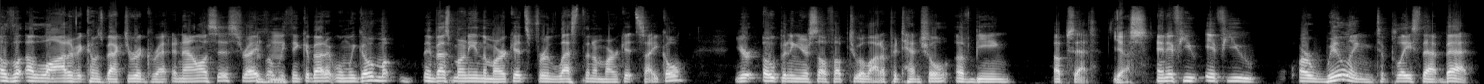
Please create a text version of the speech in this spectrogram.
a, a lot of it comes back to regret analysis, right? When we Mm-hmm. think about it, when we go mo- invest money in the markets for less than a market cycle, you're opening yourself up to a lot of potential of being upset. yes, And if you if you are willing to place that bet,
